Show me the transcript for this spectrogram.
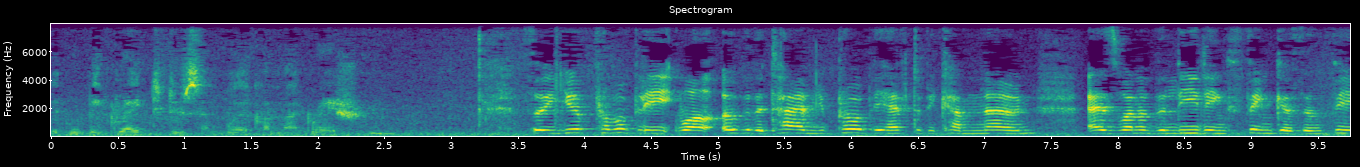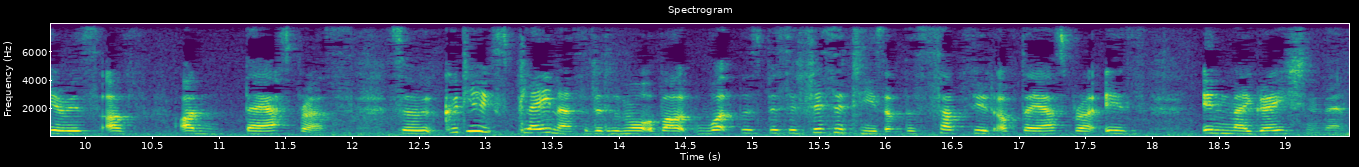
it would be great to do some work on migration. So you probably, well, over the time, you probably have to become known as one of the leading thinkers and theorists of on diasporas. So could you explain us a little more about what the specificities of the subfield of diaspora is in migration then?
